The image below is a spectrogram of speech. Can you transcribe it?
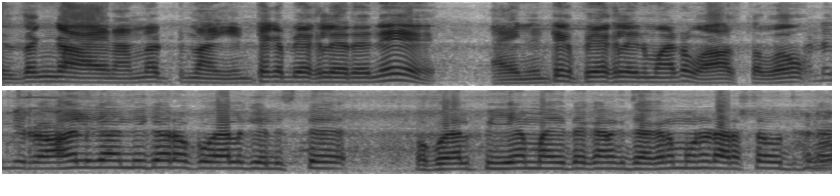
నిజంగా ఆయన అన్నట్టు నా ఇంటికి పీకలేరని ఆయన ఇంటికి పీకలేని మాట వాస్తవం. అంటే మీరు రాహుల్ గాంధీ గారు ఒకవేళ గెలిస్తే ఒకవేళ పీఎం అయితే కనుక జగన్మోహన్ రెడ్డి అరెస్ట్ అవుతాడా?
